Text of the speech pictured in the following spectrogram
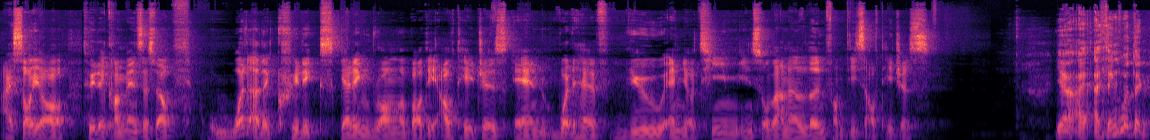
I saw your Twitter comments as well. What are the critics getting wrong about the outages, and what have you and your team in Solana learned from these outages? Yeah, I, I think what the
